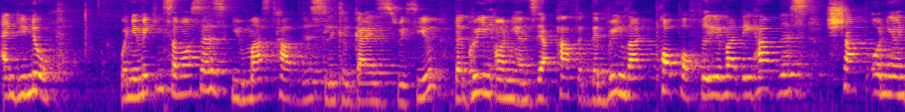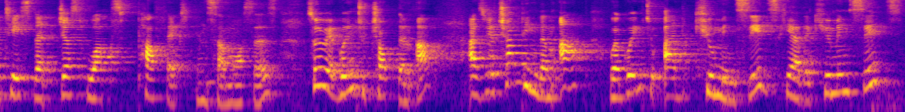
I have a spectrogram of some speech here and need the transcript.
And you know, when you're making samosas, you must have these little guys with you. The green onions, they're perfect. They bring that pop of flavor. They have this sharp onion taste that just works perfect in samosas. So we're going to chop them up. As we're chopping them up, we're going to add cumin seeds. Here are the cumin seeds.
